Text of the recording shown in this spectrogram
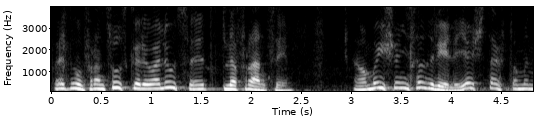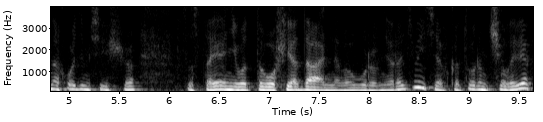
Поэтому французская революция – это для Франции. А мы еще не созрели. Я считаю, что мы находимся еще в состоянии вот того феодального уровня развития, в котором человек,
